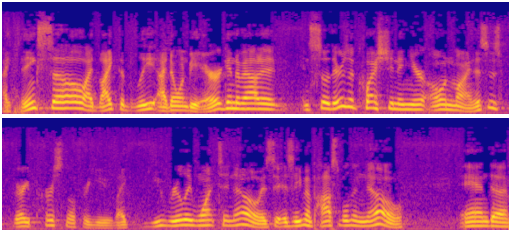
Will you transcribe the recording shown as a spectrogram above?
I think so. I'd like to believe. I don't want to be arrogant about it. And so there's a question in your own mind. This is very personal for you. Like, you really want to know. Is, is it even possible to know? And uh,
